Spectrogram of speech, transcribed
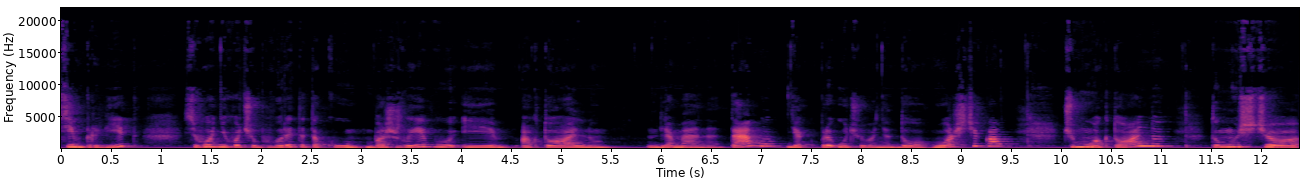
Всім привіт! Сьогодні хочу обговорити таку важливу і актуальну для мене тему, як приучування до горщика. Чому актуальну? Тому що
